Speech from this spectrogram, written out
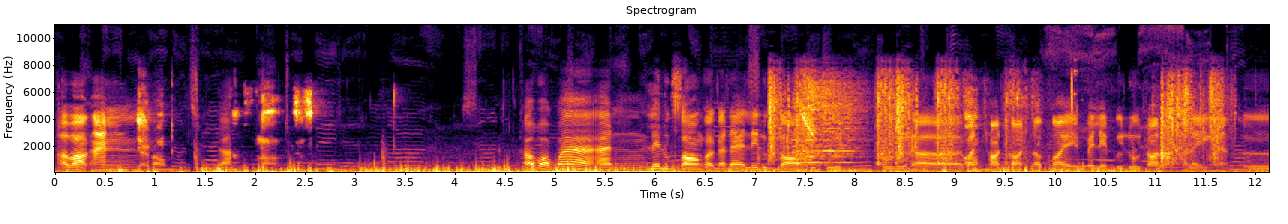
เขาบอกอันอยากลองอยากหรอเขาบอกว่าอันเล่นลูกซองก่อนก็ได้เล่นลูกซองปืนปืนเอ่อวัน ช็อตก่อนแล้วก็ไปเล่นปืนรูดตอนหลังอะไรอย่างเงี้ยเออ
